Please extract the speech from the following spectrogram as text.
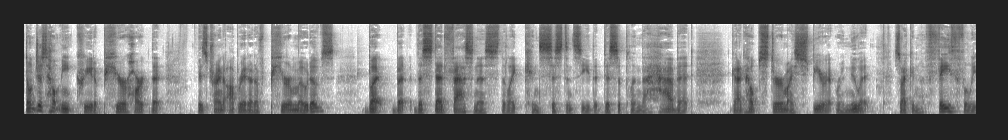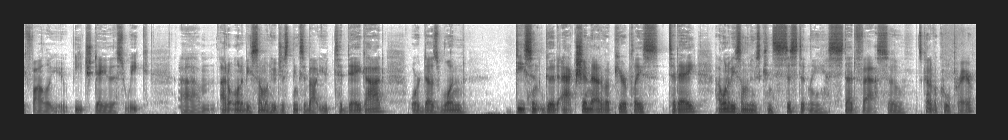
don't just help me create a pure heart that is trying to operate out of pure motives but but the steadfastness the like consistency the discipline the habit god help stir my spirit renew it so i can faithfully follow you each day this week. Um, i don't want to be someone who just thinks about you today god or does one decent good action out of a pure place today. I want to be someone who's consistently steadfast so it's kind of a cool prayer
